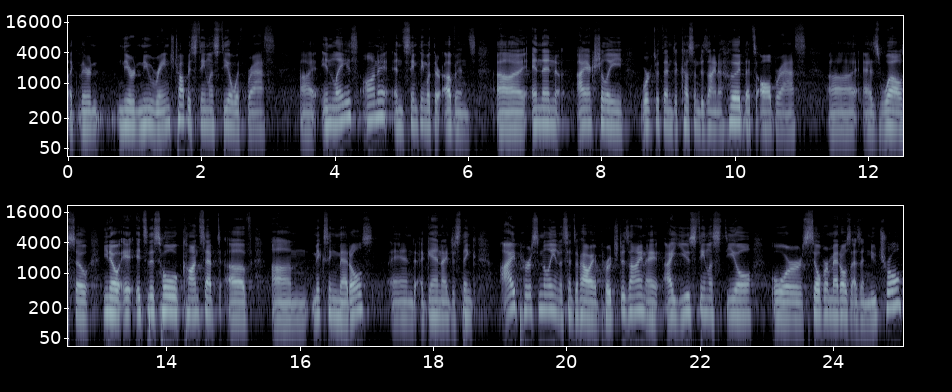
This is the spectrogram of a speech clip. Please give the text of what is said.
like their near new range top is stainless steel with brass. Uh, inlays on it, and same thing with their ovens. Uh, and then I actually worked with them to custom design a hood that's all brass uh, as well. So, you know, it, it's this whole concept of um, mixing metals. And again, I just think I personally, in the sense of how I approach design, I, I use stainless steel or silver metals as a neutral,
